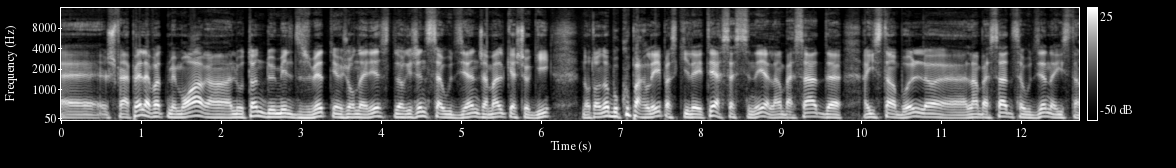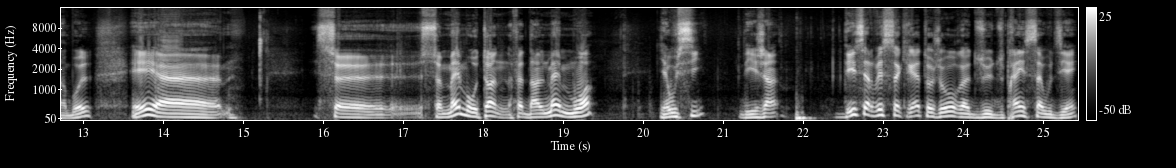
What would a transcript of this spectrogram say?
Euh, je fais appel à votre mémoire. En l'automne 2018, il y a un journaliste d'origine saoudienne, Jamal Khashoggi, dont on a beaucoup parlé parce qu'il a été assassiné à l'ambassade euh, à Istanbul, euh, à l'ambassade saoudienne à Istanbul. Et ce même automne, en fait, dans le même mois, il y a aussi des gens des services secrets toujours euh, du, prince saoudien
